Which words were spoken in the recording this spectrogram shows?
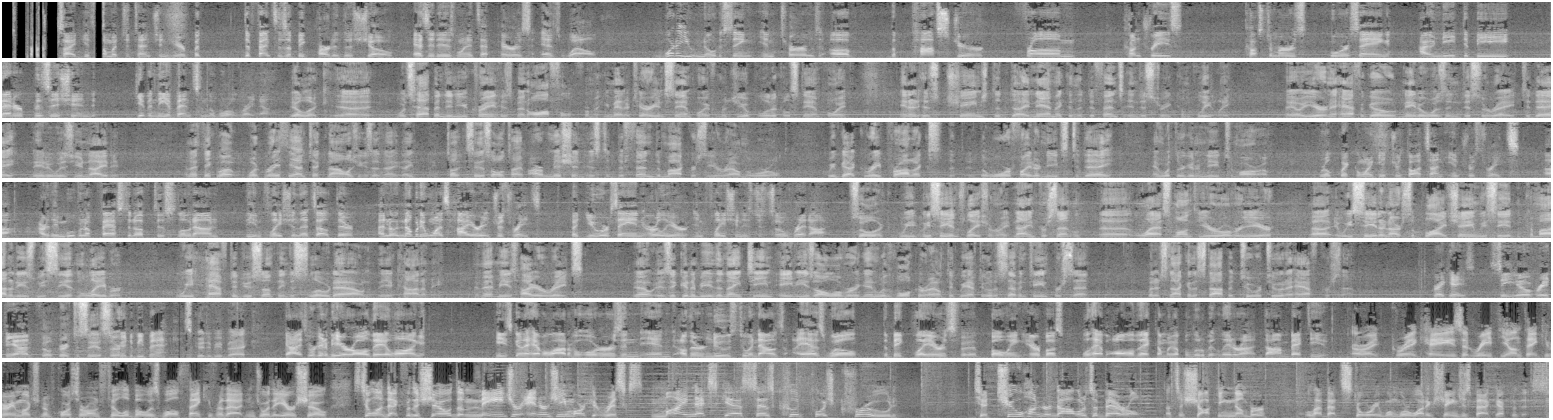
side gets so much attention here, but defense is a big part of this show, as it is when it's at Paris as well. What are you noticing in terms of the posture from countries, customers who are saying, I need to be better positioned given the events in the world right now? Yeah, look, uh, what's happened in Ukraine has been awful from a humanitarian standpoint, from a geopolitical standpoint, and it has changed the dynamic in the defense industry completely. You know, a year and a half ago, NATO was in disarray. Today, NATO is united. And I think about what Raytheon Technologies, and I, I say this all the time, our mission is to defend democracy around the world. We've got great products that the warfighter needs today and what they're going to need tomorrow. Real quick, I want to get your thoughts on interest rates. Uh, are they moving up fast enough to slow down the inflation that's out there? I know nobody wants higher interest rates, but you were saying earlier inflation is just so red hot. So, look, we, we see inflation, right? 9% uh, last month, year over year. Uh, we see it in our supply chain, we see it in commodities, we see it in labor. We have to do something to slow down the economy, and that means higher rates. Now, is it going to be the 1980s all over again with Volcker? I don't think we have to go to 17%, but it's not going to stop at 2 or 2.5%. Greg Hayes, CEO of Raytheon. Phil, great to see you, sir. Good to be back. It's good to be back. Guys, we're going to be here all day long. He's going to have a lot of orders and, and other news to announce, as will the big players, for Boeing, Airbus. We'll have all of that coming up a little bit later on. Dom, back to you. All right. Greg Hayes at Raytheon, thank you very much. And of course, our own Phil LeBeau as well. Thank you for that. Enjoy the air show. Still on deck for the show, the major energy market risks my next guest says could push crude to $200 a barrel. That's a shocking number. We'll have that story when Worldwide Exchange is back after this.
